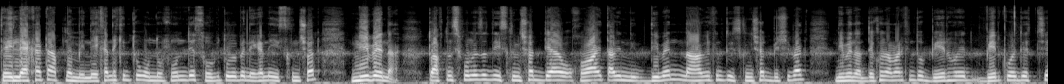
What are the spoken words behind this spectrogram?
তো এই লেখাটা আপনার মেন এখানে কিন্তু অন্য ফোন দিয়ে ছবি তুলবেন, এখানে স্ক্রিনশট নেবে না। তো আপনার ফোনে যদি স্ক্রিনশট দেওয়া হয়, তাহলে দিবেন, না হবে কিন্তু স্ক্রিনশট বেশিরভাগ নেবে না। দেখুন, আমার কিন্তু বের হয়ে, বের করে দিচ্ছে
